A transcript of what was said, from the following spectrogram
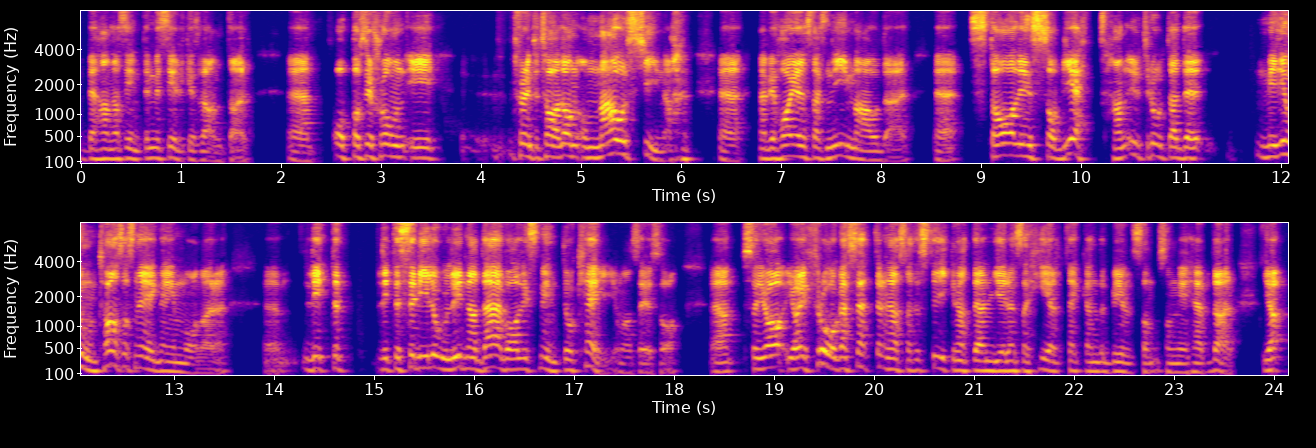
behandlas inte med silkesvantar. Eh, opposition i för att inte tala om, om Maos Kina, eh, men vi har ju en slags ny Mao där. Eh, Stalins Sovjet, han utrotade miljontals av sina egna invånare. Eh, lite, lite civil olydnad där var liksom inte okej, okay, om man säger så. Eh, så jag, jag ifrågasätter den här statistiken, att den ger en så heltäckande bild som, som ni hävdar. Jag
